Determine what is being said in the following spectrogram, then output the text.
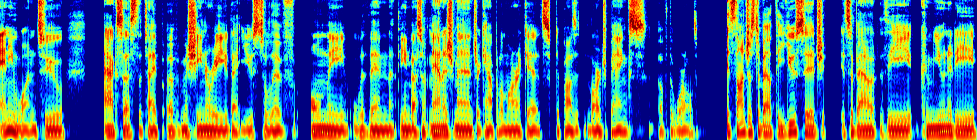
anyone to access the type of machinery that used to live only within the investment management or capital markets, deposit large banks of the world. It's not just about the usage, it's about the community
